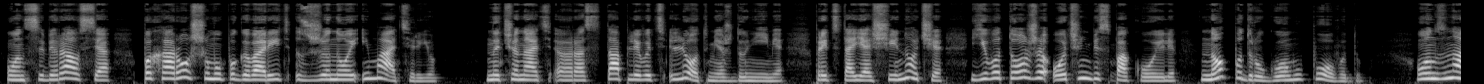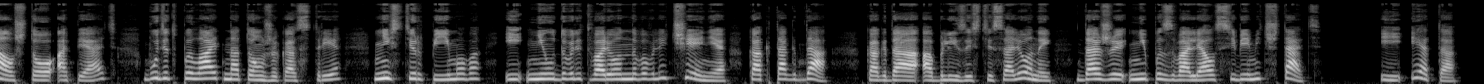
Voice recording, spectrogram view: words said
Он собирался по-хорошему поговорить с женой и матерью, начинать э, растапливать лед между ними. Предстоящие ночи его тоже очень беспокоили, но по другому поводу. Он знал, что опять будет пылать на том же костре нестерпимого и неудовлетворенного влечения, как тогда, когда о близости с Аленой даже не позволял себе мечтать. И это...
